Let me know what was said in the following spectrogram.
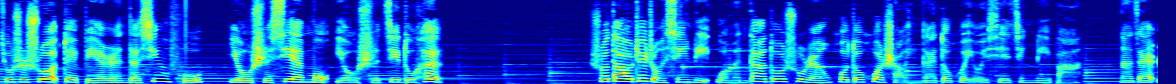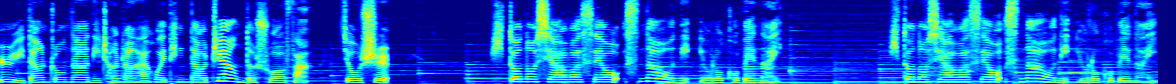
就是说，对别人的幸福，又是羡慕，又是嫉妒恨。 说到这种心理，我们大多数人或多或少应该都会有一些经历吧。那在日语当中呢，你常常还会听到这样的说法，就是“人の幸せを素直に喜べない”。人の幸せを素直に喜べない。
